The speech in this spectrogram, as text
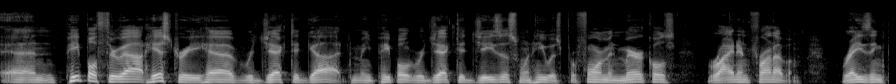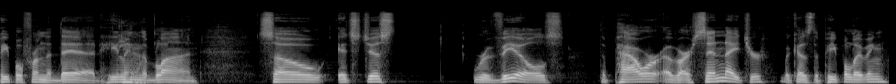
And people throughout history have rejected God. I mean, people rejected Jesus when he was performing miracles right in front of them, raising people from the dead, healing yeah. the blind. So it's just reveals the power of our sin nature because the people living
